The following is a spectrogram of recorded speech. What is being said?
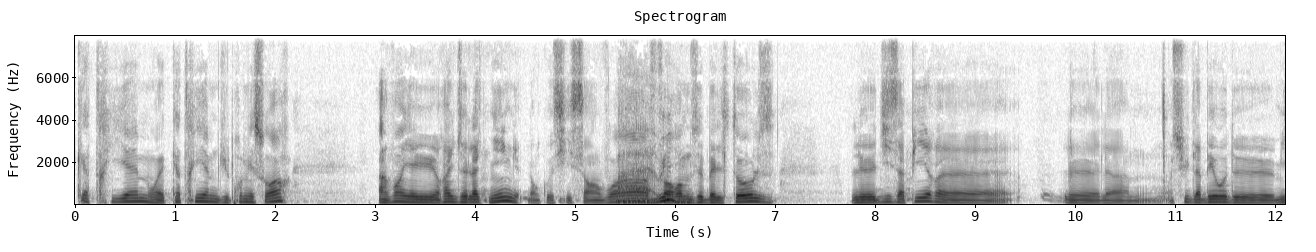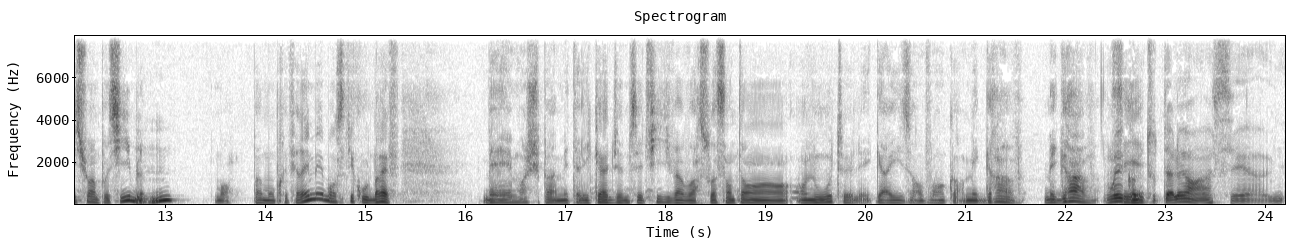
quatrième, ouais, quatrième du premier soir. Avant, il y a eu Ride the Lightning, donc aussi ça envoie, Ah, oui. Forum the Bell Tolls, le Disappear, euh, le, la- celui de la BO de Mission Impossible. Mhm. Bon, pas mon préféré, mais bon, c'était cool. Bref. Mais moi, je sais pas, Metallica, James Hetfield, il va avoir 60 ans en, en août. Les gars, ils en voient encore, mais grave. Mais grave. Oui, C'est- comme tout à l'heure, hein, c'est euh, une-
